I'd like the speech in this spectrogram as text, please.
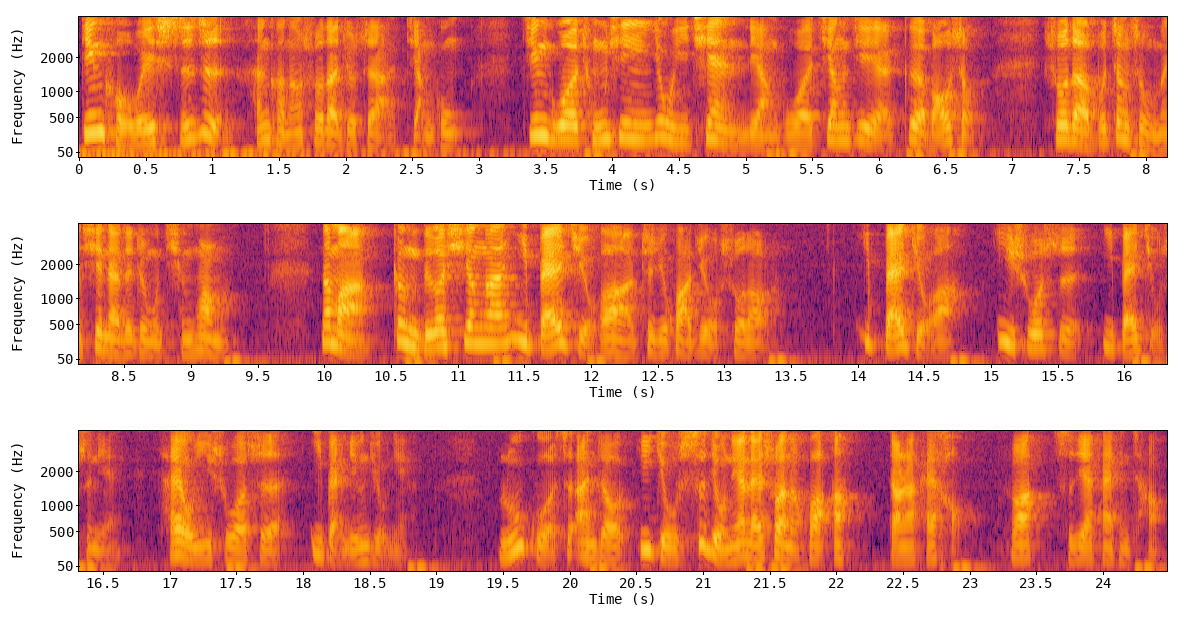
丁口为实质，很可能说的就是啊蒋公。金国重新又一欠，两国疆界各保守，说的不正是我们现在的这种情况吗？那么更得相安一百九啊，这句话就说到了一百九啊，一说是一百九十年，还有一说是一百零九年。如果是按照一九四九年来算的话啊，当然还好，是吧？时间还很长。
